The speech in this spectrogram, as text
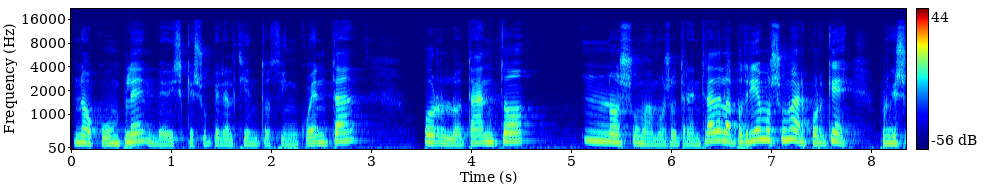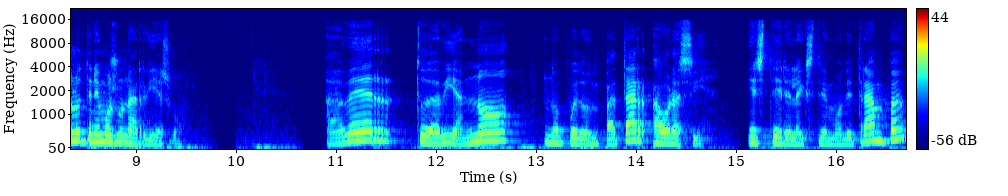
no cumple, veis que supera el 150 por lo tanto, no sumamos otra entrada. La podríamos sumar, ¿por qué? Porque solo tenemos un riesgo. A ver, todavía no, no puedo empatar. Ahora sí, este era el extremo de trampa.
